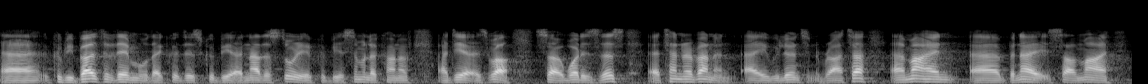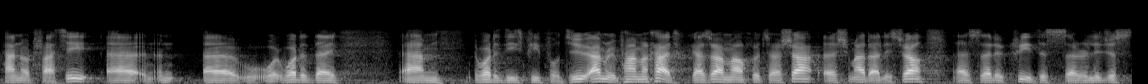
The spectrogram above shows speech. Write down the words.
Uh, it could be both of them, or they could. This could be another story. It could be a similar kind of idea as well. So, what is this? Uh, Tanrabanan. Uh, we learned in the Brata. Mahen b'nai salmai hanot fati. What did they? Um, what did these people do? Amru Pamachad, Gazar Malchut uh, Shmad al Israel, uh, so they decreed this uh, religious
